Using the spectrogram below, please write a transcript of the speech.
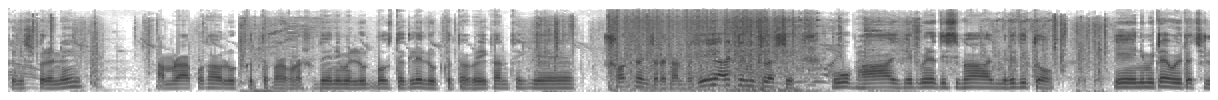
ফিনিশ করে নেই। আমরা কোথাও লুট করতে পারব না। শুধু এনিমি লুট বক্স দেখলে লুট করতে পারব। এখান থেকে শর্ট রেঞ্জারে গান পাচ্ছি এই আরেকটা এনিমি চলে আসছে। ও ভাই হেড মেরে দিছি ভাই, মেরে দিত এই এনিমিটাই ওইটা ছিল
